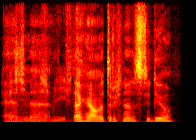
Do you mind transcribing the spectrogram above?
En eh, dan gaan we terug naar de studio.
